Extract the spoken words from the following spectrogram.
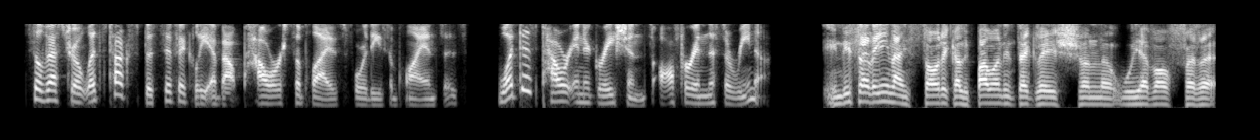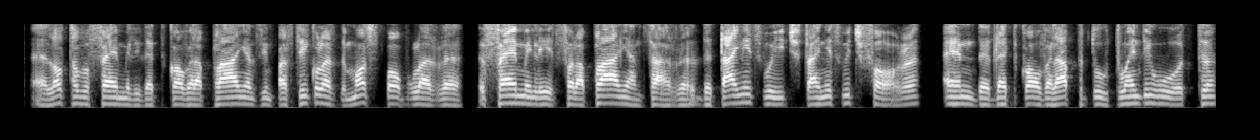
Silvestro, let's talk specifically about power supplies for these appliances. What does Power Integrations offer in this arena? In this arena, historically, Power Integration, uh, we have offered a lot of family that cover appliance. In particular, the most popular uh, family for appliance are uh, the TinySwitch, Tiny Switch 4, and that cover up to 20 watt.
